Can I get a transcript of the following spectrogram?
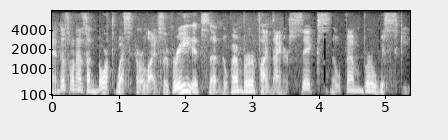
And this one has a Northwest Airlines livery. It's a November 596 November Whiskey.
